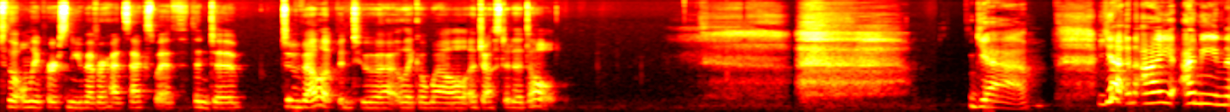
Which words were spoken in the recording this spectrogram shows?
to the only person you've ever had sex with than to develop into a like a well-adjusted adult. Yeah. Yeah and i i mean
